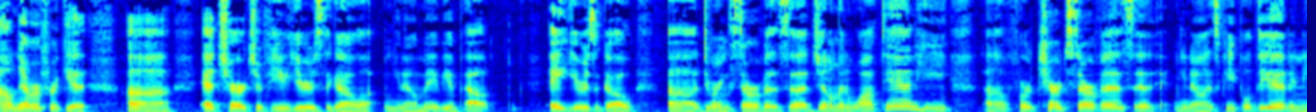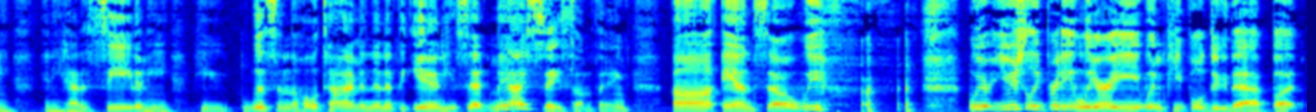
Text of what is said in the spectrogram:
I'll never forget uh, at church a few years ago, you know, maybe about eight years ago, uh, during service. A gentleman walked in. He uh, for church service, uh, you know, as people did, and he and he had a seat, and he he listened the whole time, and then at the end, he said, "May I say something?" Uh, and so we we are usually pretty leery when people do that, but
